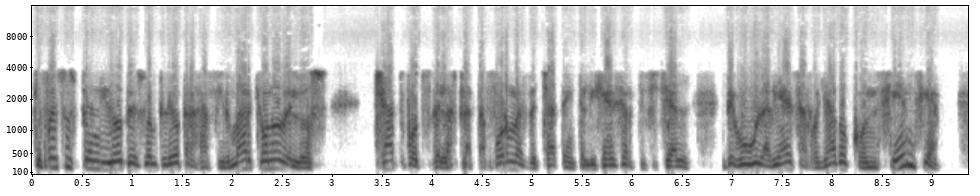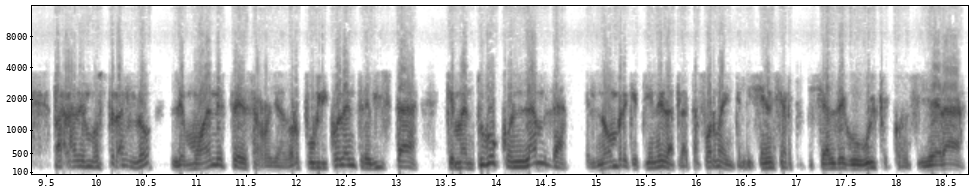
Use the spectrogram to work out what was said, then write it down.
que fue suspendido de su empleo tras afirmar que uno de los chatbots de las plataformas de chat de inteligencia artificial de Google había desarrollado conciencia. Para demostrarlo, Lemoine, este desarrollador, publicó la entrevista que mantuvo con Lambda, el nombre que tiene la plataforma de inteligencia artificial de Google que considera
